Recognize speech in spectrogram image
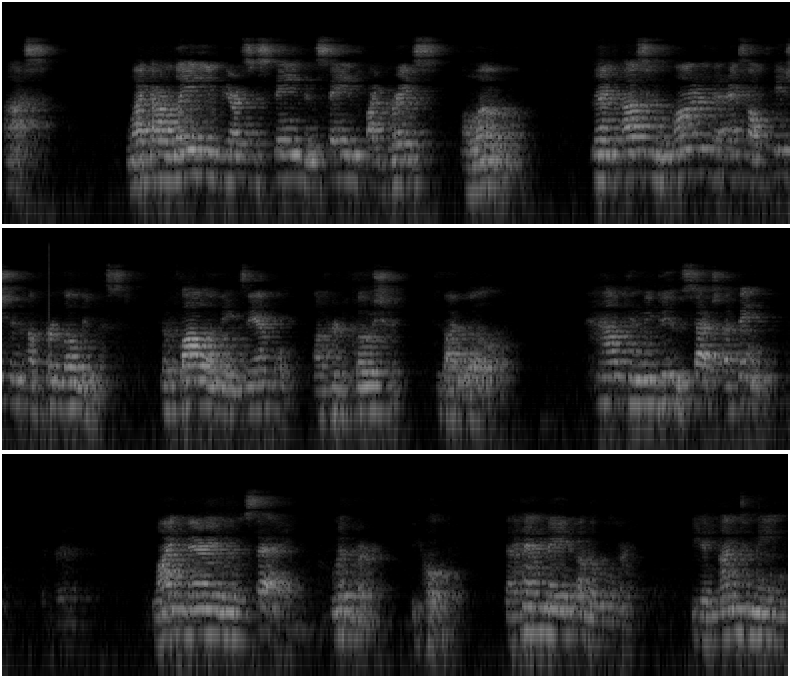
us. Like Our Lady, we are sustained and saved by grace alone. Grant us who honor the exaltation of her lowliness to follow the example of her devotion to thy will. How can we do such a thing? Like Mary, we will say with her, Behold, the handmaid of the Lord, be it unto me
